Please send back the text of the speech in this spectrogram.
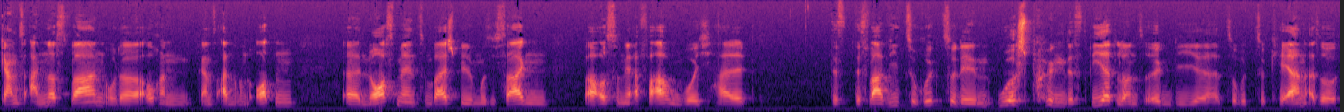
ganz anders waren oder auch an ganz anderen Orten. Äh, Norseman zum Beispiel, muss ich sagen, war auch so eine Erfahrung, wo ich halt, das, das war wie zurück zu den Ursprüngen des Triathlons irgendwie äh, zurückzukehren. Also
